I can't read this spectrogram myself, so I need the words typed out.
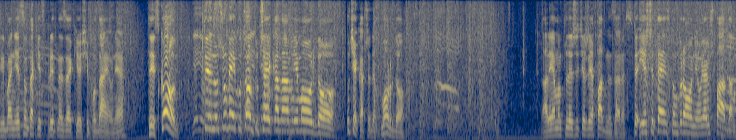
Chyba nie są takie sprytne, za jakiego się podają, nie? Ty, skąd? Ty, no człowieku, co on tu czeka na mnie, mordo? Ucieka przede mną, mordo. Ale ja mam tyle życia, że ja padnę zaraz. Jeszcze ten z tą bronią, ja już padam.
